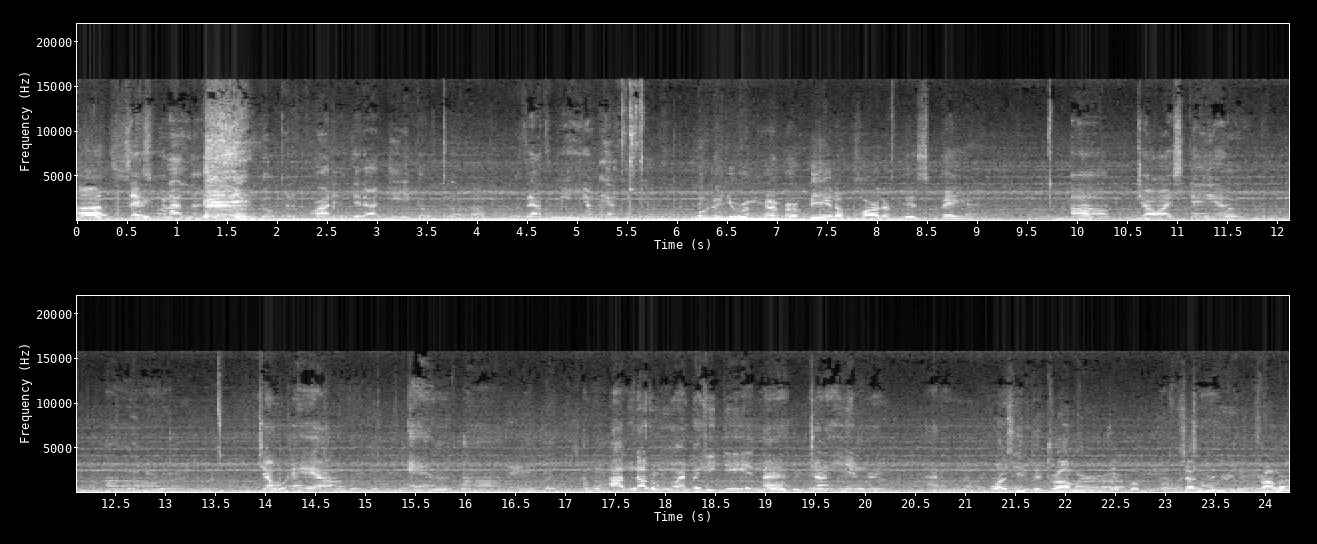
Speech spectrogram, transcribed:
I see. That's when I learned I didn't go to the parties that I did go to. Uh-huh. Was after me and him got together. Who do you remember being a part of his band? Uh, Joyce Gale, uh, Joe L, and uh, another one, but he did not. John Henry. I don't know. Was he the drummer? Or John Henry the drummer?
